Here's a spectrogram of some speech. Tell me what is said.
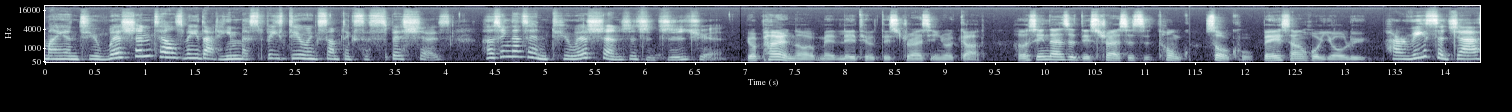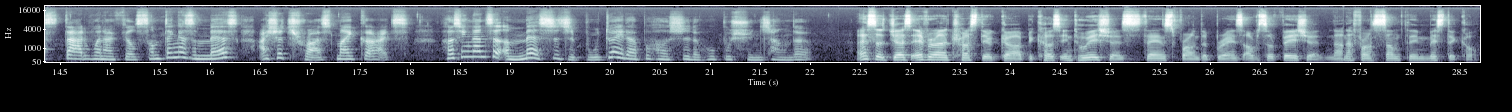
my intuition tells me that he must be doing something suspicious. 核心单词 intuition 是指直觉。Your paranoia may lead to distress in your gut. 核心单词 distress 是指痛苦、受苦、悲伤或忧虑。Harvey suggests that when I feel something is amiss, I should trust my guts. 核心单词 amiss 是指不对的、不合适的或不寻常的。I suggest everyone trust their gut because intuition stems from the brain's observation, not from something mystical.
